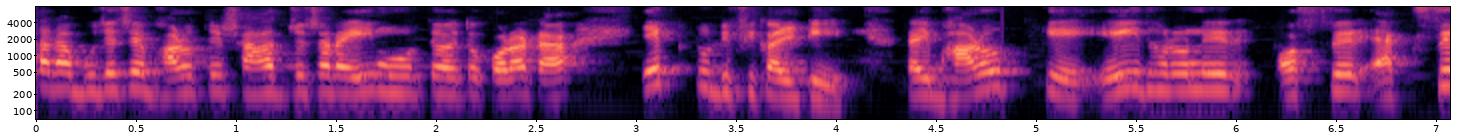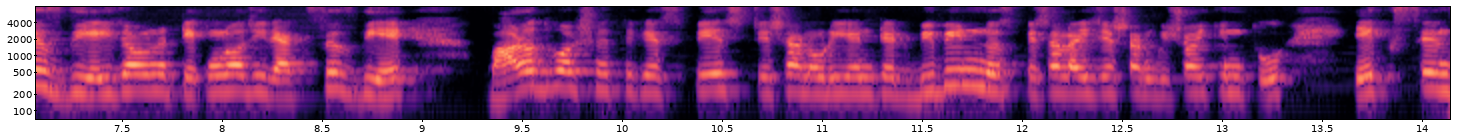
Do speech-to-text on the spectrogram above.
তারা বুঝেছে ভারতের সাহায্য ছাড়া এই মুহূর্তে হয়তো করাটা একটু ডিফিকাল্টি তাই ভারতকে এই ধরনের অস্ত্রের অ্যাক্সেস দিয়ে, এই ধরনের টেকনোলজির অ্যাক্সেস দিয়ে ভারতবর্ষের থেকে স্পেস স্টেশন ওরিয়েন্টেড বিভিন্ন স্পেশালাইজেশন বিষয় কিন্তু এক্সচেঞ্জ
